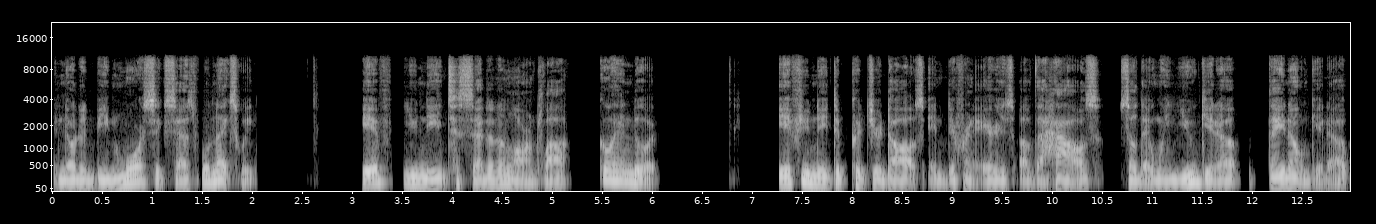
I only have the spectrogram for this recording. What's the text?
in order to be more successful next week. If you need to set an alarm clock, go ahead and do it. If you need to put your dogs in different areas of the house so that when you get up, they don't get up,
